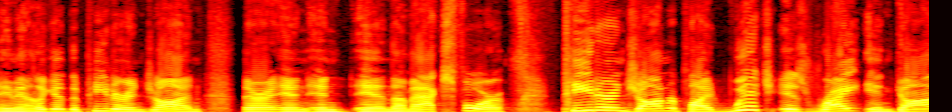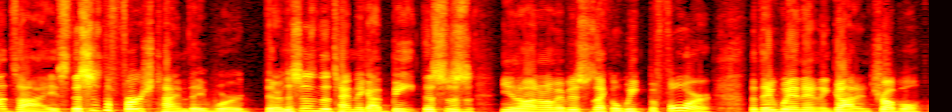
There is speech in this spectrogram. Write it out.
Amen. Look at the Peter and John there in, in, in um, Acts 4. Peter and John replied, Which is right in God's eyes? This is the first time they were there. This isn't the time they got beat. This was, you know, I don't know, maybe this was like a week before that they went in and got in trouble.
